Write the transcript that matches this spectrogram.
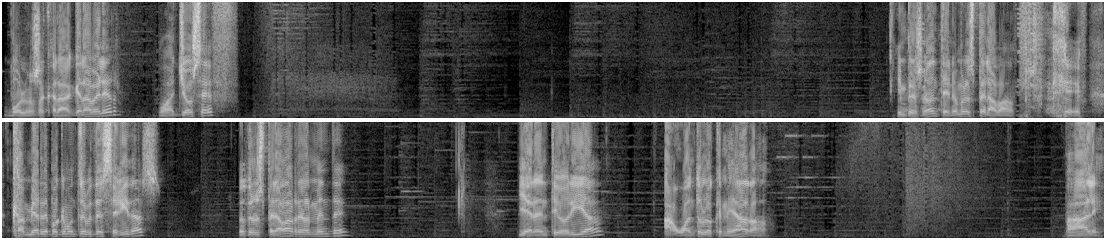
Volvemos a sacar a Graveler o a Joseph. Impresionante, no me lo esperaba. Cambiar de Pokémon tres veces seguidas. No te lo esperaba realmente. Y ahora en teoría aguanto lo que me haga. Vale.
